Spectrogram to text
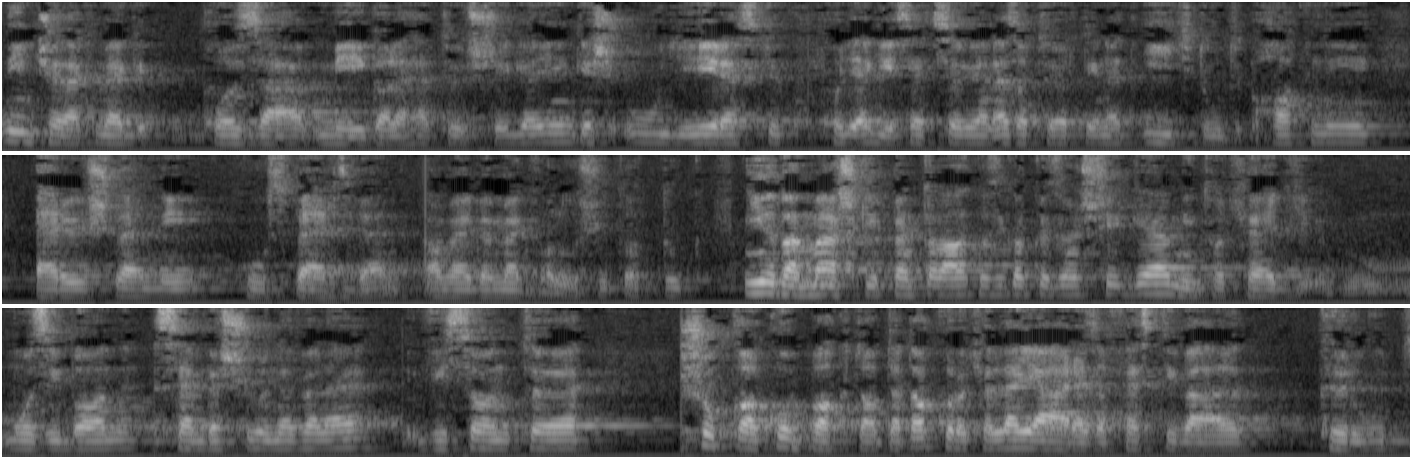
nincsenek meg hozzá még a lehetőségeink, és úgy éreztük, hogy egész egyszerűen ez a történet így tud hatni, erős lenni 20 percben, amelyben megvalósítottuk. Nyilván másképpen találkozik a közönséggel, mint hogyha egy moziban szembesülne vele, viszont sokkal kompaktabb, tehát akkor, hogyha lejár ez a fesztivál körút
